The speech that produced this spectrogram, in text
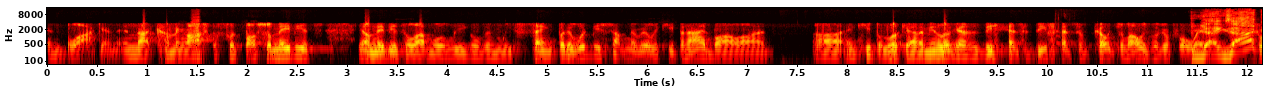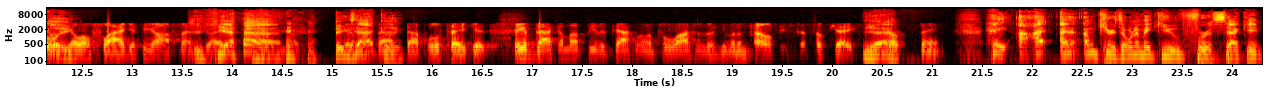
and blocking and not coming off the football. So maybe it's you know maybe it's a lot more legal than we think, but it would be something to really keep an eyeball on. Uh, and keep a look at. I mean, look as a, de- as a defensive coach, I'm always looking for a way Yeah, to throw a yellow flag at the offense. Right? Yeah, 'em exactly. Up. We'll take it. They can back them up, either tackling them for losses or giving them penalties. That's okay. Yeah. It's about the same. Hey, I, I, I'm curious. I want to make you for a second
